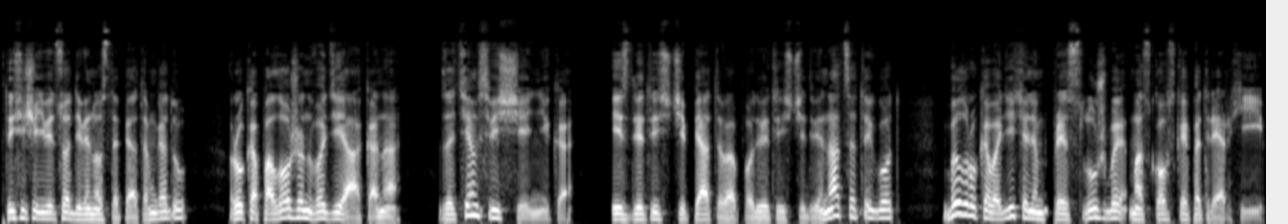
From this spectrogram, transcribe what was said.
В 1995 году рукоположен в диакона, затем священника, и с 2005 по 2012 год был руководителем пресс-службы Московской Патриархии.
